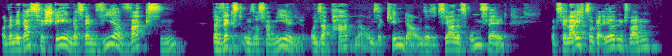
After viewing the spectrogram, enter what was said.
Und wenn wir das verstehen, dass wenn wir wachsen, dann wächst unsere Familie, unser Partner, unsere Kinder, unser soziales Umfeld und vielleicht sogar irgendwann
